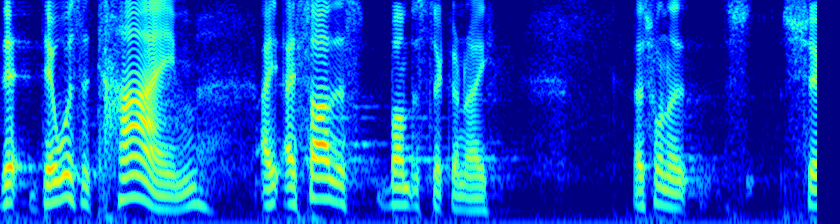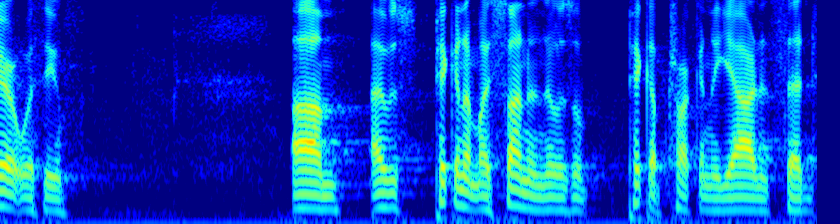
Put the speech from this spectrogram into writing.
th- there was a time, I, I, saw this bumper sticker and I, I just want to share it with you. Um, I was picking up my son and there was a pickup truck in the yard and said,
